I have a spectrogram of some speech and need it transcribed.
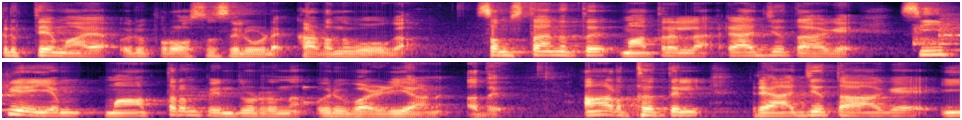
കൃത്യമായ ഒരു പ്രോസസ്സിലൂടെ കടന്നു പോവുക. സംസ്ഥാനത്ത് മാത്രമല്ല രാജ്യത്താകെ സി പി ഐ എം മാത്രം പിന്തുടരുന്ന ഒരു വഴിയാണ് അത്. ആ അർത്ഥത്തിൽ രാജ്യത്താകെ ഈ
